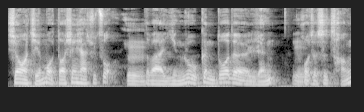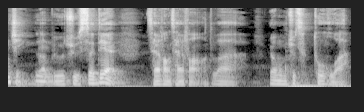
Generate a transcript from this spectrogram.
希望节目到线下去做，嗯对吧？引入更多的人或者是场景，对吧？比如去四 S 店采访采访，对吧？让我们去途虎啊，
